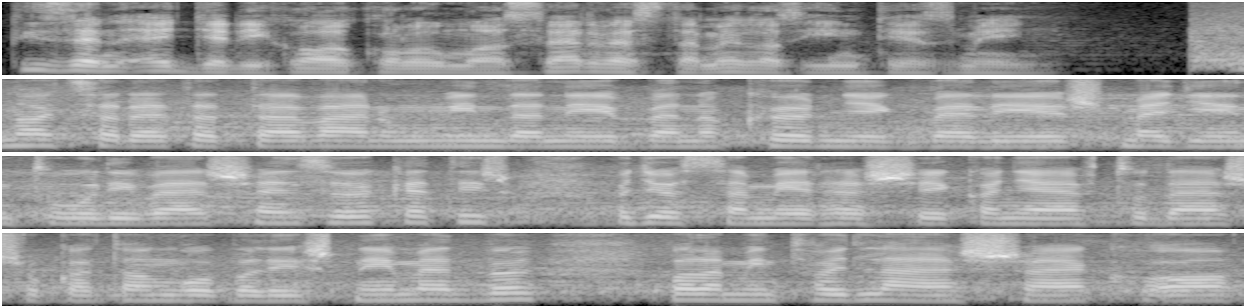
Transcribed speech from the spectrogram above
11. alkalommal szervezte meg az intézmény. Nagy szeretettel várunk minden évben a környékbeli és megyén túli versenyzőket is, hogy összemérhessék a nyelvtudásokat angolból és németből, valamint hogy lássák a,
